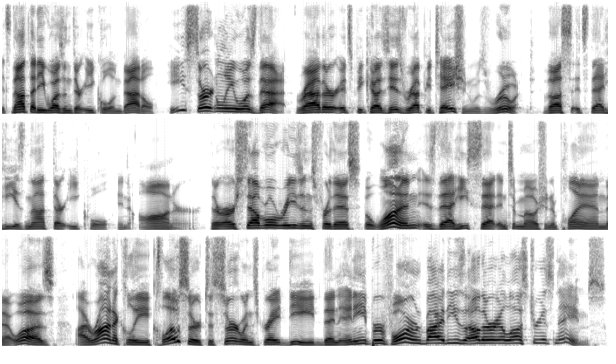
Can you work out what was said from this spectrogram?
It's not that he wasn't their equal in battle. He certainly was that. Rather, it's because his reputation was ruined. Thus, it's that he is not their equal in honor. There are several reasons for this, but one is that he set into motion a plan that was, ironically, closer to Serwyn's great deed than any performed by these other illustrious names.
